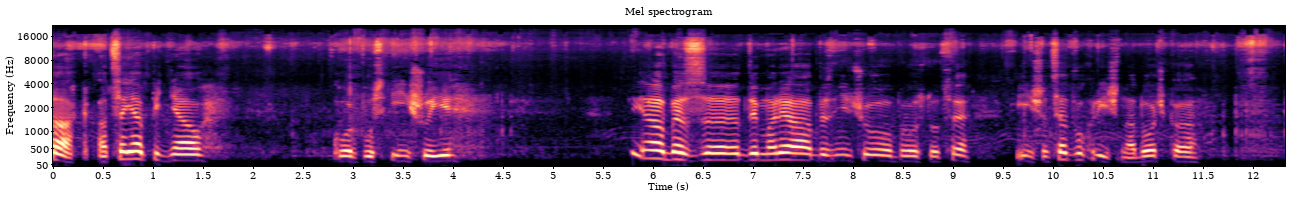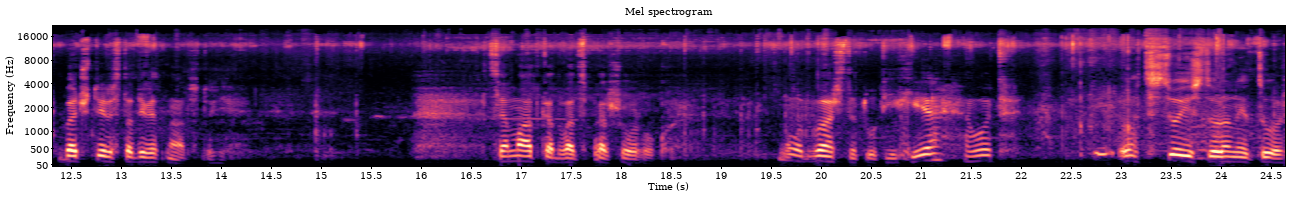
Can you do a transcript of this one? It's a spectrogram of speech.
Так, а це я підняв корпус іншої. Я без е, димаря, без нічого, просто це інше. Це двохрічна дочка Б419. Це матка 21-го року. Ну от бачите, тут їх є. От. І от з цієї сторони теж.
